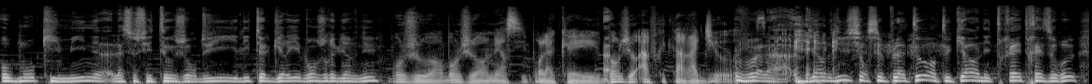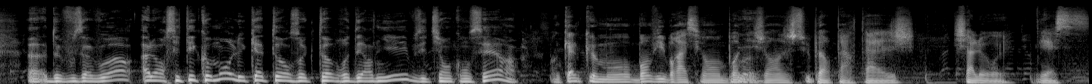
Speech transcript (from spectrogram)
aux mots qui minent la société aujourd'hui. Little Guerrier, bonjour et bienvenue. Bonjour, bonjour, merci pour l'accueil. Ah. Bonjour Africa Radio. Voilà, bienvenue sur ce plateau. En tout cas, on est très très heureux euh, de vous avoir. Alors, c'était comment le 14 octobre dernier? Vous étiez en concert? En quelques mots, bonne vibration, bon échange, super partage, chaleureux. Yes.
